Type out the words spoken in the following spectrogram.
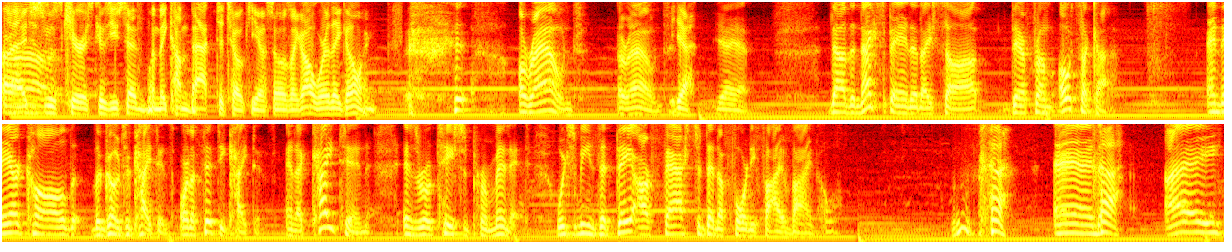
All right, I just was curious because you said when they come back to Tokyo, so I was like, oh, where are they going? Around, around. Yeah. yeah, yeah. Now the next band that I saw, they're from Osaka, and they are called the Goju Kaitenz or the 50 Kaitens. And a kaiten is a rotation per minute, which means that they are faster than a 45 vinyl. Hmm. and I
